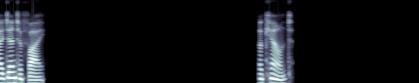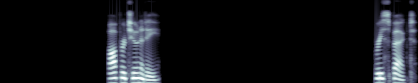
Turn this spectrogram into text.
Identify. Account. Opportunity. Respect.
